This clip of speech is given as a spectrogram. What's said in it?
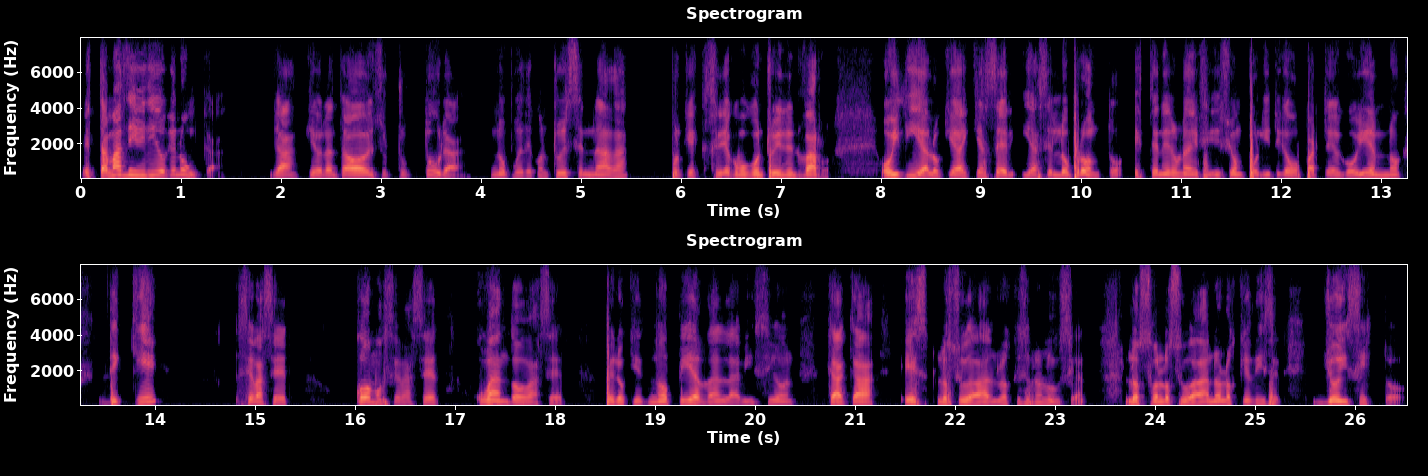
Está más dividido que nunca, ya quebrantado en su estructura. No puede construirse nada porque sería como construir en el barro. Hoy día lo que hay que hacer y hacerlo pronto es tener una definición política por parte del gobierno de qué se va a hacer, cómo se va a hacer, cuándo va a ser, pero que no pierdan la visión que acá es los ciudadanos los que se pronuncian, son los ciudadanos los que dicen, yo insisto,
